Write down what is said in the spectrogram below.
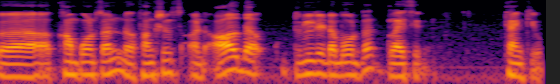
Uh, compounds and functions and all the related about the glycine. Thank you.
